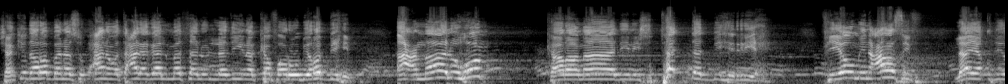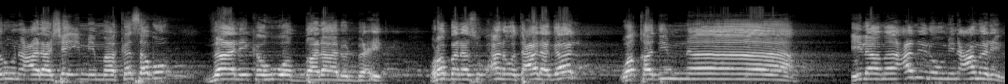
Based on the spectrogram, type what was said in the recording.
عشان كده ربنا سبحانه وتعالى قال مثل الذين كفروا بربهم أعمالهم كرماد اشتدت به الريح. في يوم عاصف لا يقدرون على شيء مما كسبوا ذلك هو الضلال البعيد. ربنا سبحانه وتعالى قال وقدمنا إلى ما عملوا من عمل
